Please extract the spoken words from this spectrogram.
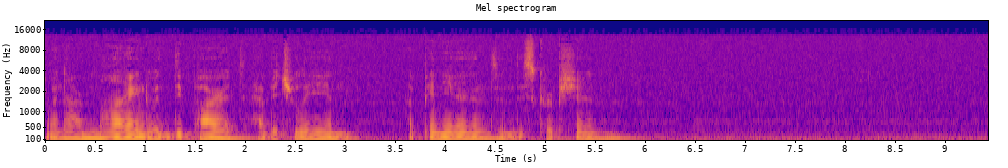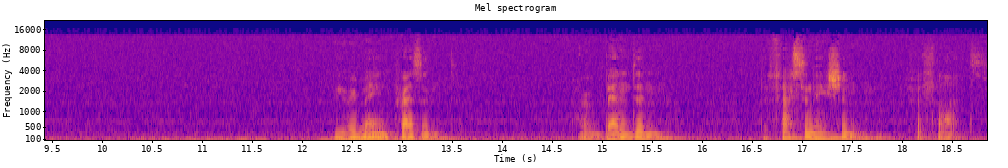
When our mind would depart habitually in opinions and description, we remain present or abandon the fascination for thoughts.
